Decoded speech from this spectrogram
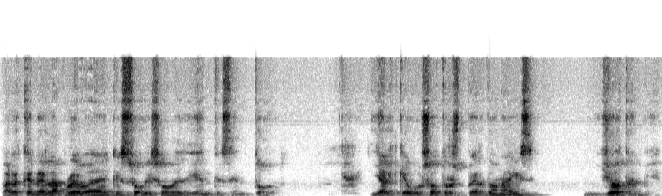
para tener la prueba de que sois obedientes en todo y al que vosotros perdonáis, yo también.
